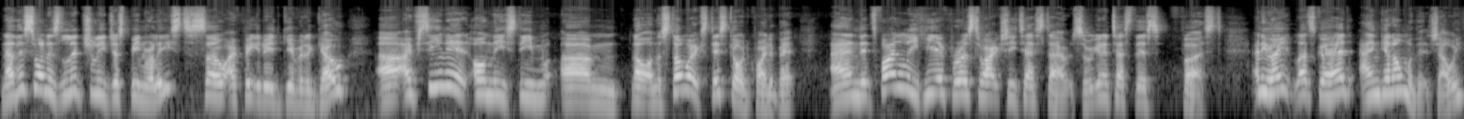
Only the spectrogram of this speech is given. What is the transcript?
Now this one has literally just been released, so I figured we'd give it a go. Uh, I've seen it on the Steam, um, no, on the Stormworks Discord quite a bit, and it's finally here for us to actually test out, so we're going to test this first. Anyway, let's go ahead and get on with it, shall we?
